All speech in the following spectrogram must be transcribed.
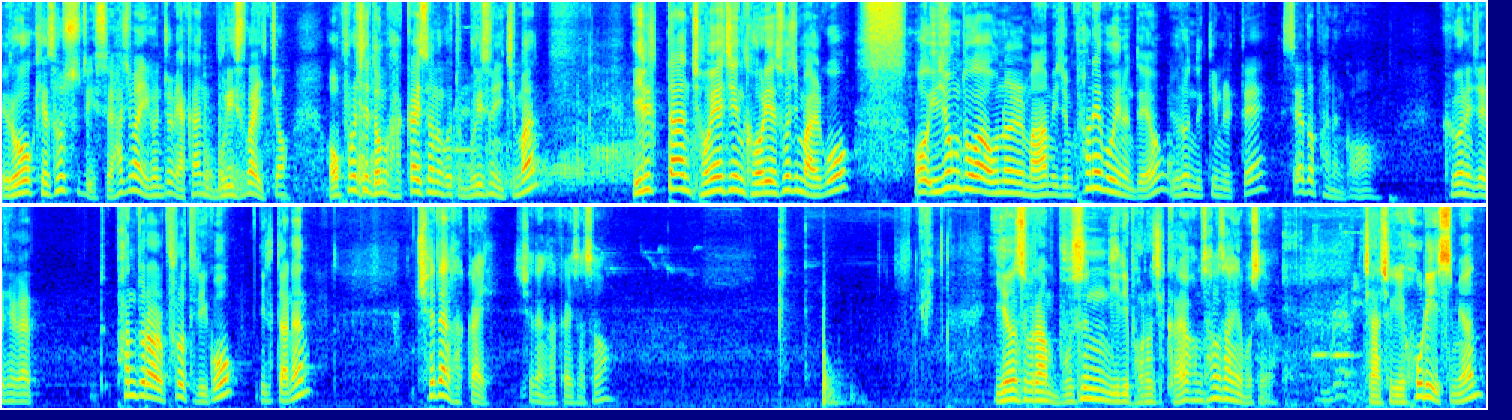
이렇게 설 수도 있어요 하지만 이건 좀 약간 무리수가 있죠 어프로치 너무 가까이 서는 것도 무리수는 있지만 일단 정해진 거리에 서지 말고 어, 이 정도가 오늘 마음이 좀 편해 보이는데요. 이런 느낌일 때 셋업하는 거. 그거는 이제 제가 판도라로 풀어드리고 일단은 최대한 가까이, 최대한 가까이 서서 이 연습을 하면 무슨 일이 벌어질까요? 한번 상상해 보세요. 자, 저기 홀이 있으면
